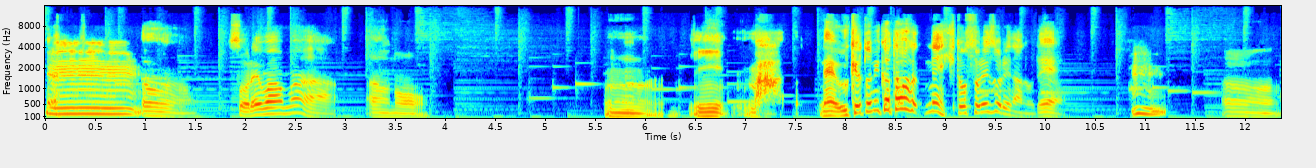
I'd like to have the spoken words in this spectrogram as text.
うん。それはまああのうん。いいまあね受け止め方はね人それぞれなので、うん。うん、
